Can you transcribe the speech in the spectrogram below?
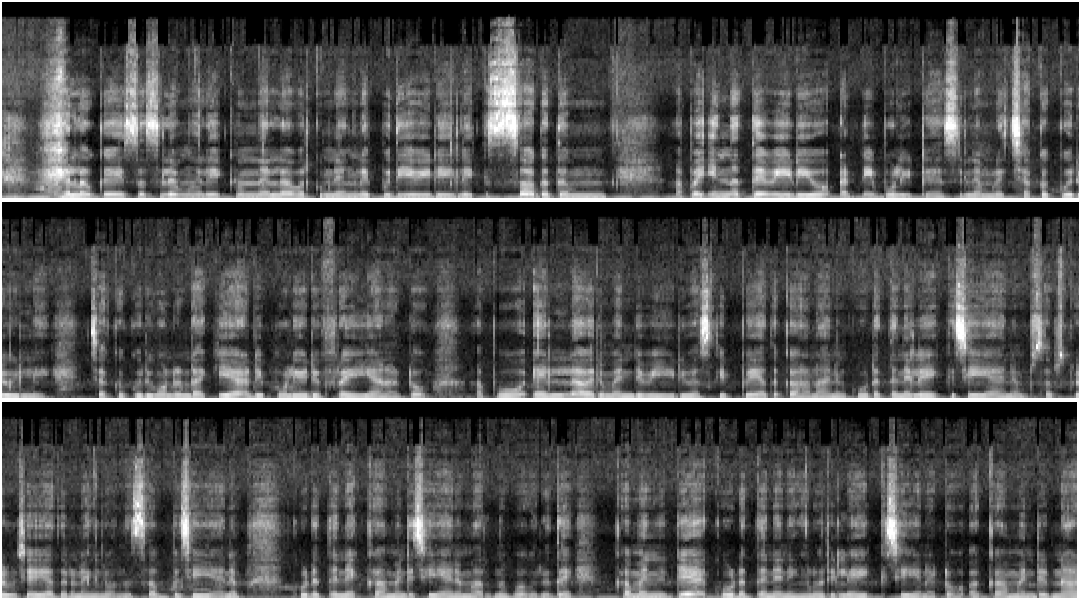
ഹലോ ഗൈസ് അസ്സലാമു അലൈക്കും എല്ലാവർക്കും ഞങ്ങളുടെ പുതിയ വീഡിയോയിലേക്ക് സ്വാഗതം. അപ്പോൾ ഇന്നത്തെ വീഡിയോ അടിപൊളി ടേസ്റ്റിൽ നമ്മൾ ചക്കക്കുരു ഇല്ലേ? ചക്കക്കുരു കൊണ്ടുണ്ടാക്കിയ അടിപൊളി ഒരു ഫ്രൈ ആണ് കേട്ടോ അപ്പോൾ എല്ലാവരും എന്റെ വീഡിയോ സ്കിപ്പ് ചെയ്യാതെ കാണാനും കൂടെ തന്നെ ലൈക്ക് ചെയ്യാനും സബ്സ്ക്രൈബ് ചെയ്യാത്തവരുണ്ടെങ്കിൽ ഒന്ന് സബ് ചെയ്യാനും കൂടെ തന്നെ കമന്റ് ചെയ്യാനും മറന്നു പോകരുതേ. കമന്റിന്റെ കൂടെ തന്നെ നിങ്ങളൊരു ലൈക്ക് ചെയ്യണം കേട്ടോ ആ കമന്റ് ഇടുന്ന ആ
